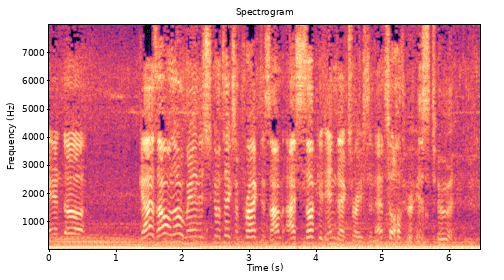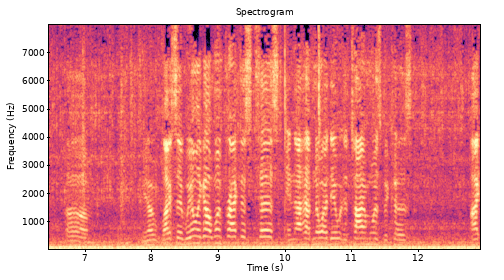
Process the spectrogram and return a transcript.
And uh, guys, I don't know, man. It's just gonna take some practice. I'm, I suck at index racing. That's all there is to it. Um, you know, like I said, we only got one practice test, and I have no idea what the time was because I,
